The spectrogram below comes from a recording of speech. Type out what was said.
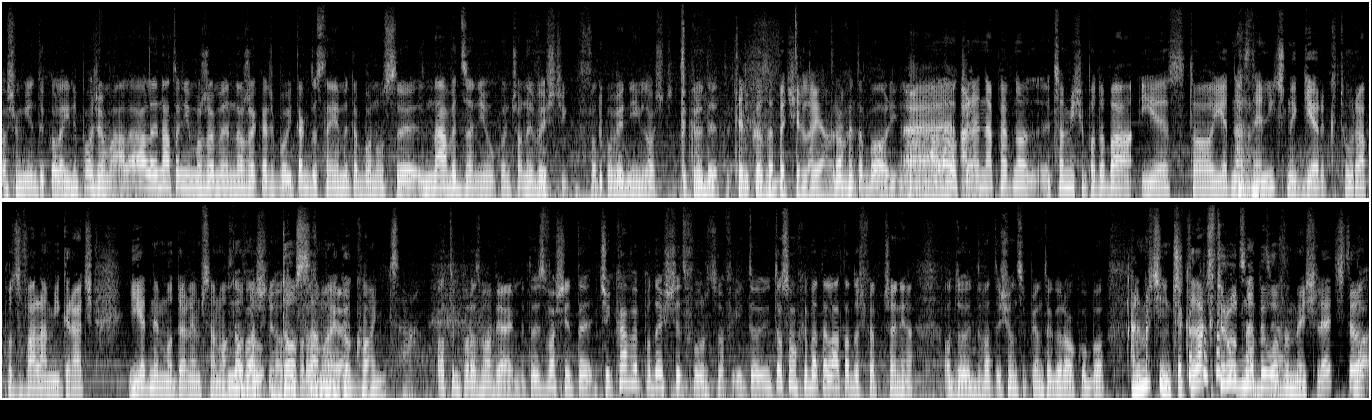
osiągnięty kolejny poziom, ale, ale na to nie możemy narzekać, bo i tak dostajemy te bonusy nawet za nieukończony wyścig w odpowiedniej ilości, te kredyty. Tylko za bycie lojalnym. Trochę to boli, no, ale, e, okay. ale na pewno co mi się podoba, jest to jedna z nielicznych gier, która pozwala mi grać jednym modelem samochodu no właśnie, do samego końca. O tym porozmawiajmy. To jest właśnie te ciekawe podejście twórców i to, i to są chyba te lata doświadczenia od 2005 roku, bo... Ale Marcin, czy to tak trudno koncepcja. było wymyśleć? To, no,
